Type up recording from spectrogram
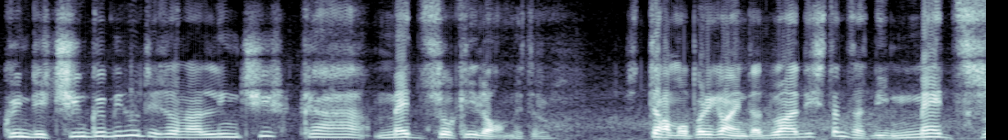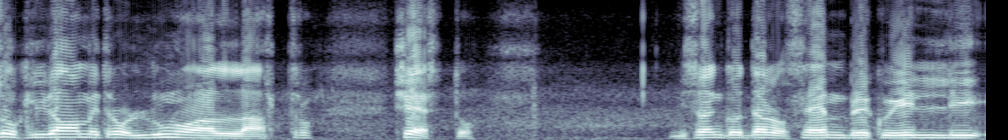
Quindi 5 minuti sono all'incirca mezzo chilometro. Stiamo praticamente ad una distanza di mezzo chilometro l'uno dall'altro. Certo, mi sono incontrato sempre quelli,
